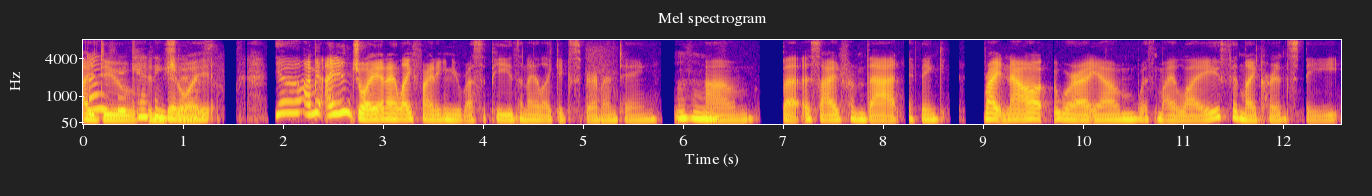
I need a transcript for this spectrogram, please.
I, think- do think it enjoy it. Yeah, I mean, I enjoy it and I like finding new recipes and I like experimenting. Mhm. Um, but aside from that, I think right now where I am with my life and my current state,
